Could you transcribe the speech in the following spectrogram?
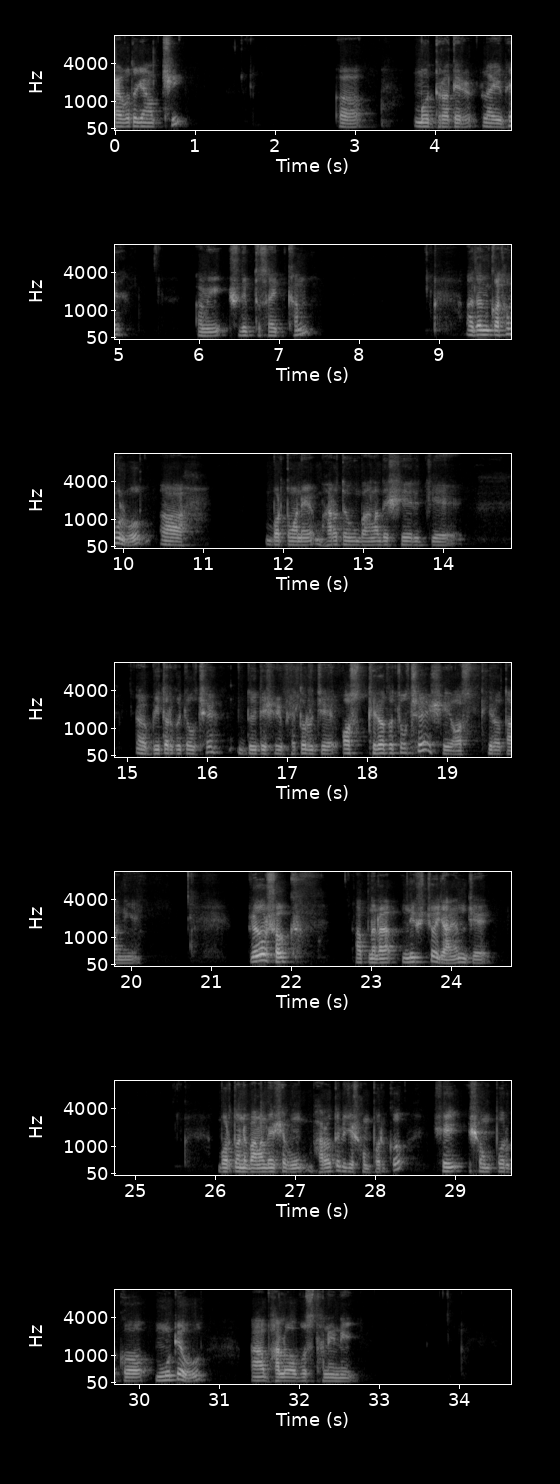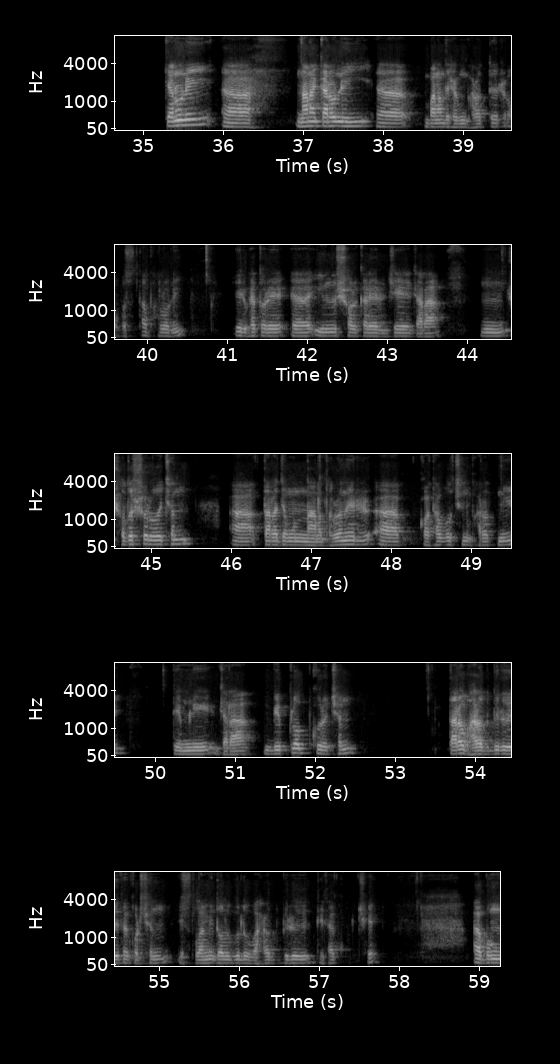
স্বাগত জানাচ্ছি। মধ্যরাতের লাইভে। আমি সুদীপ্ত সাইদ খান। আজ আমি কথা বলব বর্তমানে ভারত এবং বাংলাদেশের যে বিতর্ক চলছে, দুই দেশের ভেতর যে অস্থিরতা চলছে, সেই অস্থিরতা নিয়ে। প্রিয় দর্শক, আপনারা নিশ্চয় জানেন যে বর্তমানে বাংলাদেশ এবং ভারতের যে সম্পর্ক, সেই সম্পর্ক মোটেও ভালো অবস্থানে নেই। কেন নেই? নানা কারণেই বাংলাদেশ এবং ভারতের অবস্থা ভালো নেই। এর ভেতরে ইউনূস সরকারের যে যারা সদস্য রয়েছেন, তারা যেমন নানা ধরনের কথা বলছেন ভারত নিয়ে, তেমনি যারা বিপ্লব করেছেন, তারাও ভারত বিরোধিতা করছেন। ইসলামী দলগুলো ভারত বিরোধিতা করছে এবং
